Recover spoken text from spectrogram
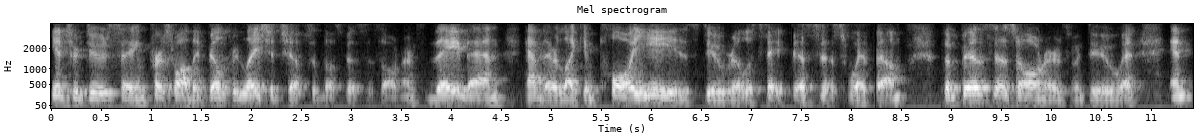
introducing first of all they built relationships with those business owners. They then had their like employees do real estate business with them. The business owners would do it. And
